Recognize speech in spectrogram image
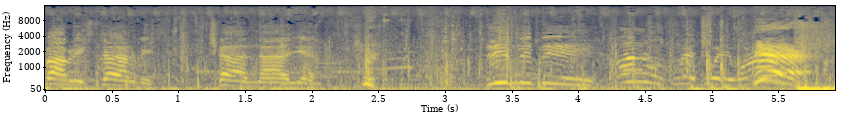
Public service, canaglia. Leave me be! I'm not ready where you are! Here!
